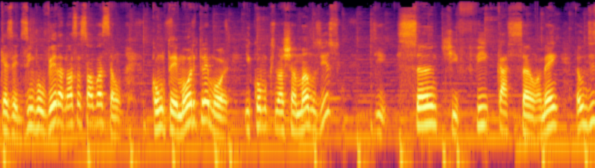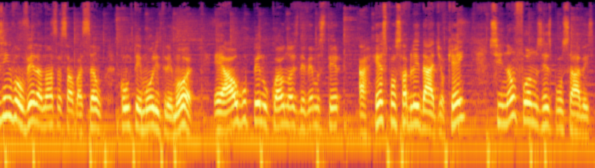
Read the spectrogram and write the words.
quer dizer, desenvolver a nossa salvação com temor e tremor. E como que nós chamamos isso? De santificação, amém? Então, desenvolver a nossa salvação com temor e tremor é algo pelo qual nós devemos ter a responsabilidade, ok? Se não formos responsáveis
